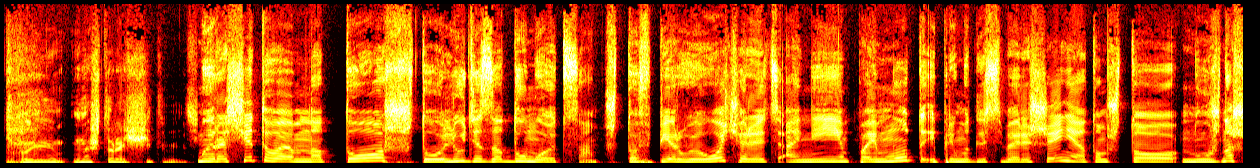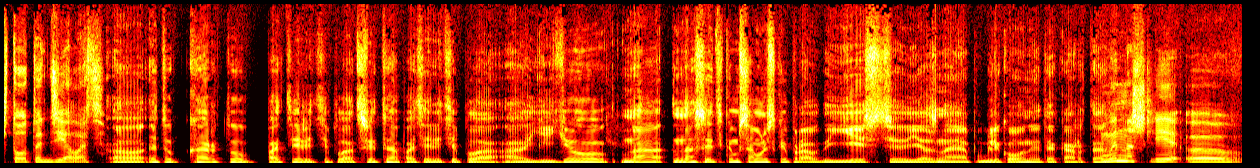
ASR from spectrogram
вы на что рассчитываете? Мы рассчитываем на то, что люди задумаются, что в первую очередь они поймут и примут для себя решение о том, что нужно что-то делать. А, эту карту потери тепла, цвета потери тепла, а ее на, на сайте «Комсомольской правды» есть, я знаю, опубликована эта карта. Мы нашли э,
